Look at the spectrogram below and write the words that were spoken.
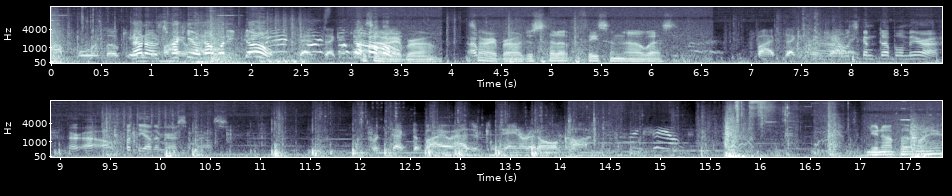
Op 4 located No, no, the Specchio, nobody, no! container. 10 seconds No! It's alright, bro. It's alright, bro. Just head up facing uh, west. 5 seconds and Uh, I was gonna double mirror. Or uh, I'll put the other mirror somewhere else. Protect the biohazard container at all costs. You're not putting one here?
